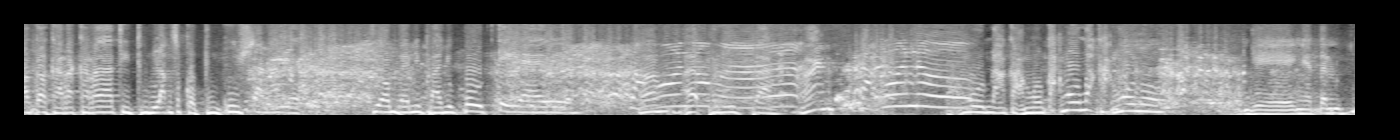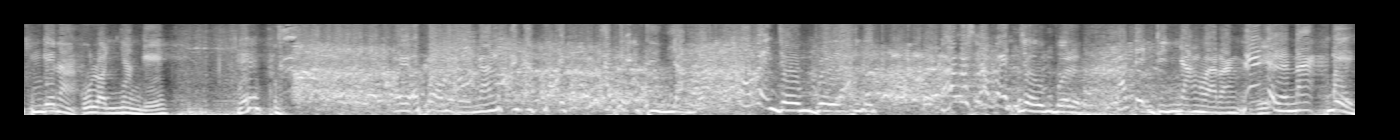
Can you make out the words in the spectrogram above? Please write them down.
Maka gara-gara didulang sego bungkusan arek. Diombeni banyu putih ae. Ngono, berubah. Mak. Hah? Gak ngono. Ngono gak ngono, gak ngono, gak ngono. Nggih ngeten. Nggih nak. Kula nyang nggih. Eh? Kaya rombengan Atik dinyang Sampai jombol aku Aku sampai jombol Atik dinyang barang Eh nak Nggih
